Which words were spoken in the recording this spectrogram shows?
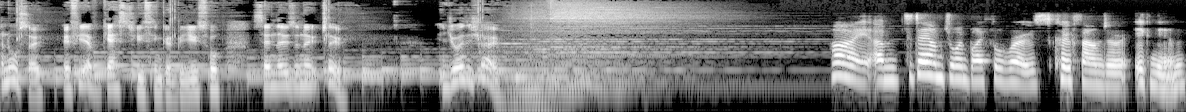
and also, if you have guests you think would be useful, send those a note too. Enjoy the show. Hi, um, today I'm joined by Phil Rose, co-founder at Ignium,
